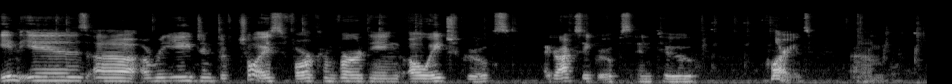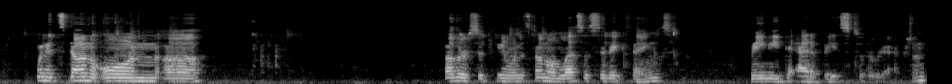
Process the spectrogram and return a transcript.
It is uh, a reagent of choice for converting OH groups, hydroxy groups, into chlorines. Um, when it's done on uh, other, you know, when it's done on less acidic things, may need to add a base to the reaction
